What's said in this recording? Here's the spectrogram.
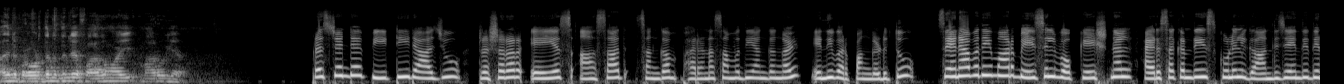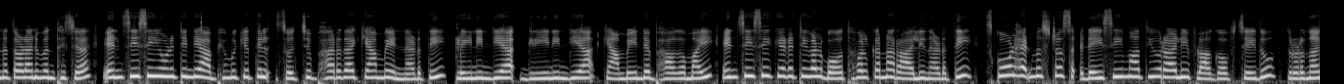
അതിന്റെ പ്രവർത്തനത്തിന്റെ ഭാഗമായി മാറുകയാണ്. President P T Raju treasurer A S Azad സംഘം ഭരണസമിതി അംഗങ്ങൾ എന്നിവർ പങ്കെടുത്തു. സേനാപതിമാർ ബേസിൽ വൊക്കേഷണൽ ഹയർ സെക്കൻഡറി സ്കൂളിൽ ഗാന്ധി ജയന്തി ദിനത്തോടനുബന്ധിച്ച് എൻ സി സി യൂണിറ്റിന്റെ ആഭിമുഖ്യത്തിൽ സ്വച്ഛ് ഭാരത ക്യാമ്പയിൻ നടത്തി ക്ലീൻ ഇന്ത്യ ഗ്രീൻ ഇന്ത്യ ക്യാമ്പയിന്റെ ഭാഗമായി എൻ സി സി കേഡറ്റുകൾ ബോധവൽക്കരണ റാലി നടത്തി school headmistress Daisy Mathew rally flag off ചെയ്തു. തുടർന്ന്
